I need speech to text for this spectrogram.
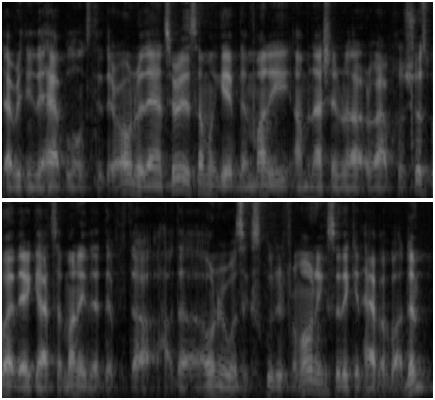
everything they have belongs to their owner. The answer is someone gave them money. They got some money that the, the, the, owner was excluded from owning, so they could have avadim.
